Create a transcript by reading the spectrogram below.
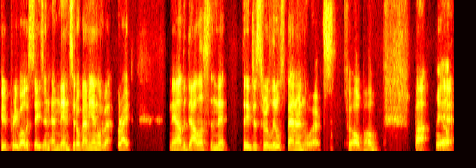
do pretty well this season, and then said Aubameyang, what about great? Now the Dallas and that they just threw a little spanner in the works for old Bob, but Yeah.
